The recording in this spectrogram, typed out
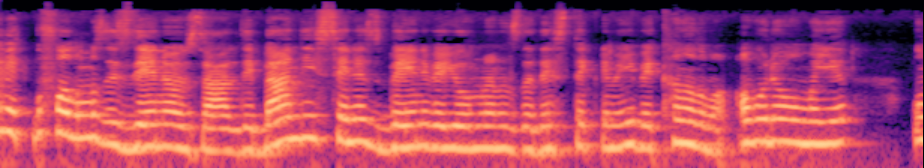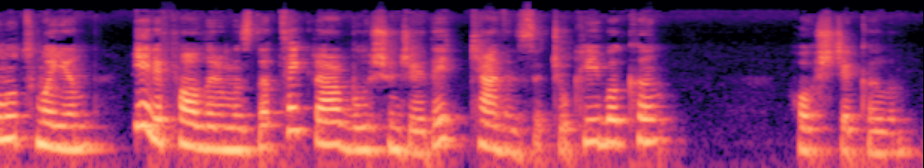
Evet bu falımız izleyene özeldi. Beğendiyseniz beğeni ve yorumlarınızla desteklemeyi ve kanalıma abone olmayı unutmayın. Yeni fallarımızda tekrar buluşuncaya dek kendinize çok iyi bakın. Hoşçakalın.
